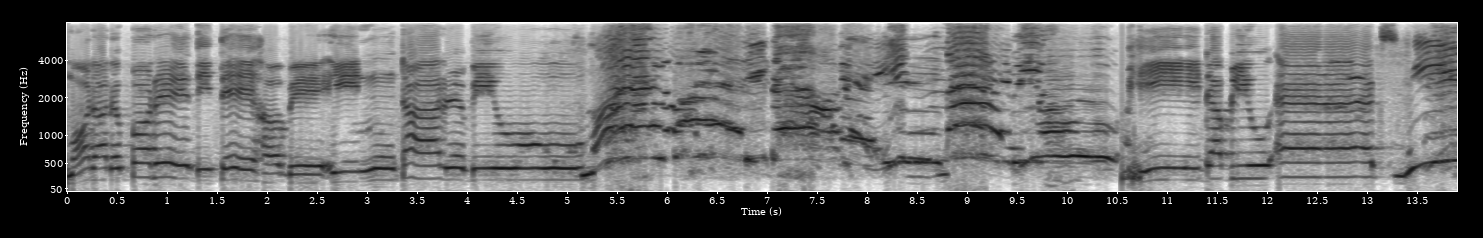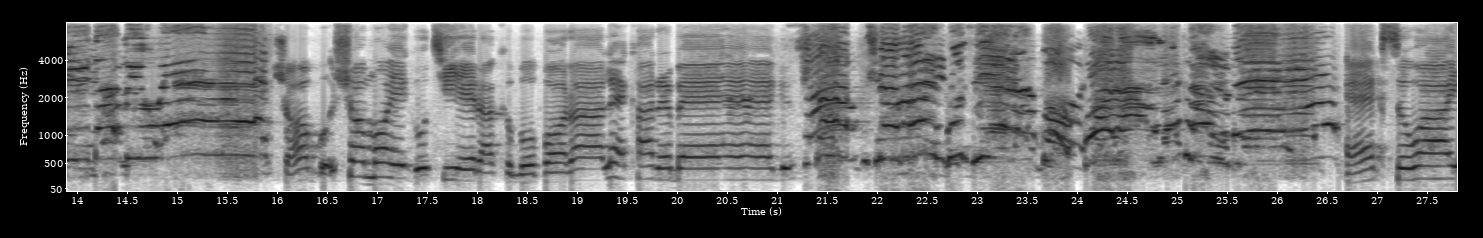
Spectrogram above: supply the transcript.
মরার পরে দিতে হবে ইন্টারভিউ। ভি ডাব্লিউ এক্স। সব সময় গুছিয়ে রাখব পড়ালেখার ব্যাগ। এক্স ওয়াই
